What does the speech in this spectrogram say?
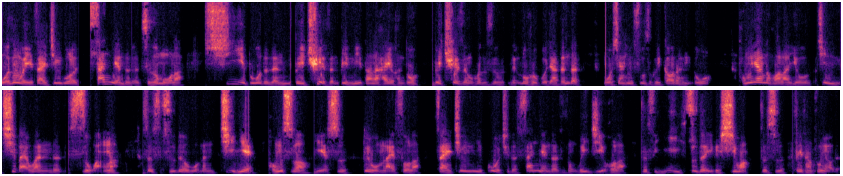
我认为，在经过了三年的折磨了。七亿多的人被确诊病例，当然还有很多没确诊或者是落后国家等等，我相信数字会高的很多。同样的话呢，有近七百万人的死亡了，这是值得我们纪念。同时呢，也是对我们来说呢，在经历过去的三年的这种危机以后呢，这是一丝的一个希望，这是非常重要的。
